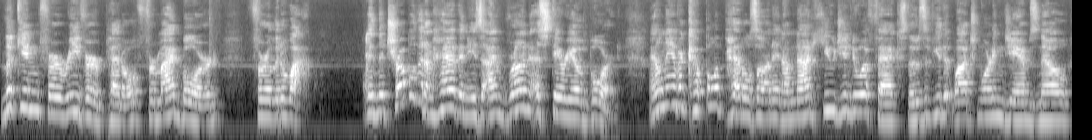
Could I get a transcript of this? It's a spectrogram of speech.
looking for a reverb pedal for my board for a little while. And the trouble that I'm having is I run a stereo board. I only have a couple of pedals on it. I'm not huge into effects. Those of you that watch Morning Jams know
